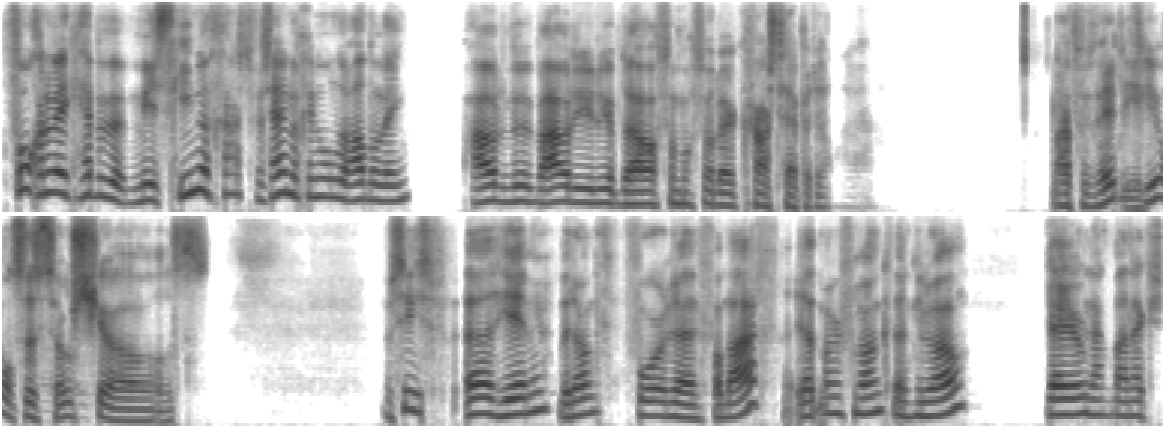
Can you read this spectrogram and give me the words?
Volgende week hebben we misschien een gast. We zijn nog in onderhandeling. Houden we, we houden jullie op de hoogte. Mochten we een leuke gast hebben, dan eh, laten we het weten via onze socials. Precies. Eh heren, bedankt voor eh, vandaag. Redmar, Frank, dank jullie wel. Jij ook? Bedankt, Manex.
